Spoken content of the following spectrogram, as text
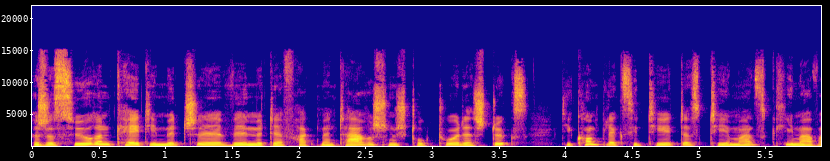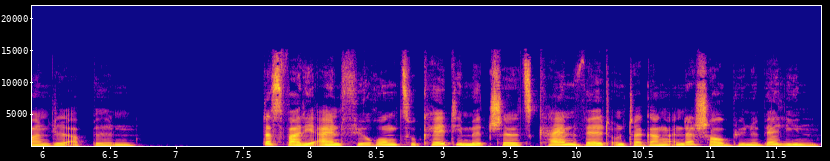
Regisseurin Katie Mitchell will mit der fragmentarischen Struktur des Stücks die Komplexität des Themas Klimawandel abbilden. Das war die Einführung zu Katie Mitchells Kein Weltuntergang an der Schaubühne Berlin.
